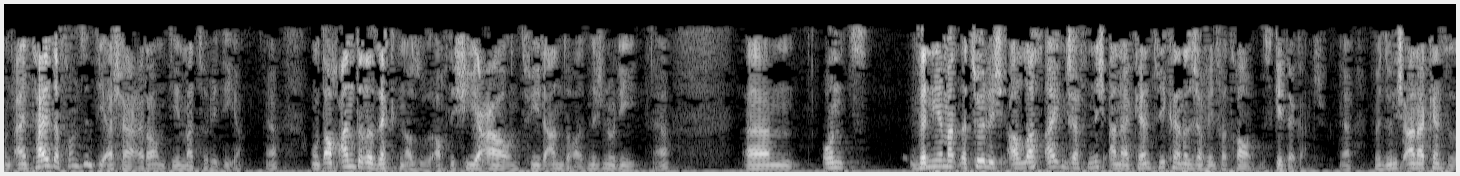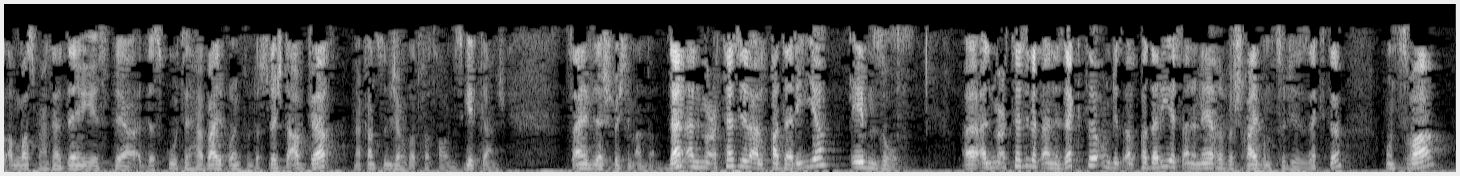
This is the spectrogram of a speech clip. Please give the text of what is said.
Und ein Teil davon sind die Asha'ira und die Maturidiyya. Ja? Und auch andere Sekten, also auch die Shia und viele andere, also nicht nur die. Ja? Ähm, und wenn jemand natürlich Allahs Eigenschaften nicht anerkennt, wie kann er sich auf ihn vertrauen? Das geht ja gar nicht. Ja? Wenn du nicht anerkennst, dass Allah derjenige ist, der das Gute herbeibringt und das Schlechte abwehrt, dann kannst du nicht auf Gott vertrauen. Das geht gar nicht. Das eine widerspricht dem anderen. Dann Al-Mu'tazila Al-Qadariyya ebenso. Äh, Al-Mu'tazila ist eine Sekte und Al-Qadariyya ist eine nähere Beschreibung zu dieser Sekte. Und zwar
